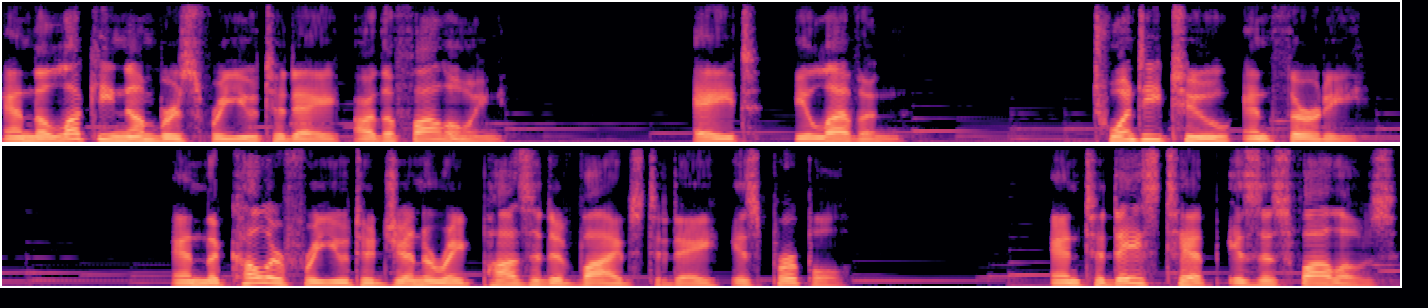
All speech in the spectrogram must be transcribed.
And the lucky numbers for you today are the following 8, 11, 22, and 30. And the color for you to generate positive vibes today is purple. And today's tip is as follows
